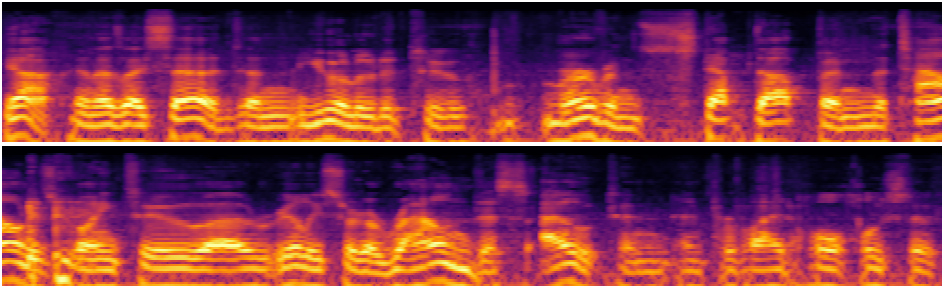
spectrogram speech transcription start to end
Yeah, and as I said, and you alluded to, Merven's stepped up, and the town is going to uh, really sort of round this out and, and provide a whole host of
